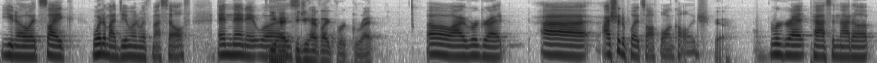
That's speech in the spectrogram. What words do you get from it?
you know, it's like, what am I doing with myself? And then it was, You had, did you have like regret? oh, I regret. Uh, I should have played softball in college Yeah. Regret passing that up.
